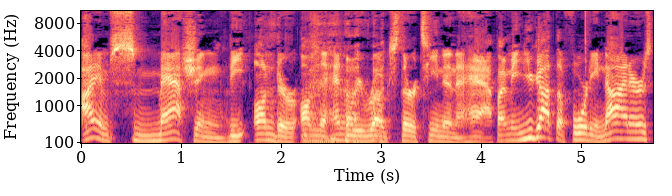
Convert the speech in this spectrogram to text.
I am smashing the under on the Henry Ruggs 13 and a half. I mean, you got the 49ers,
